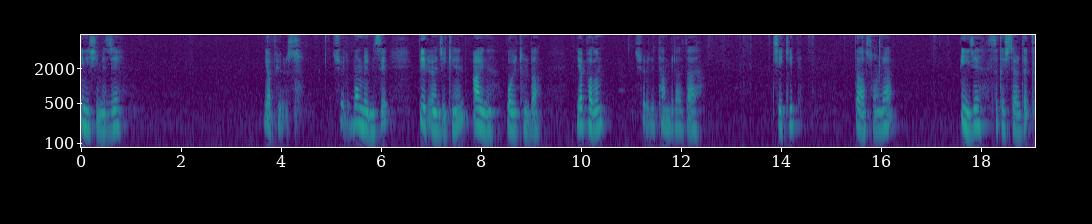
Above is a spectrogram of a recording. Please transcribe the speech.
inişimizi yapıyoruz. Şöyle bombemizi bir öncekinin aynı boyutunda yapalım. Şöyle tam biraz daha çekip daha sonra iyice sıkıştırdık.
